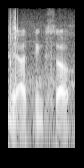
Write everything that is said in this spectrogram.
Yeah, I think so.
